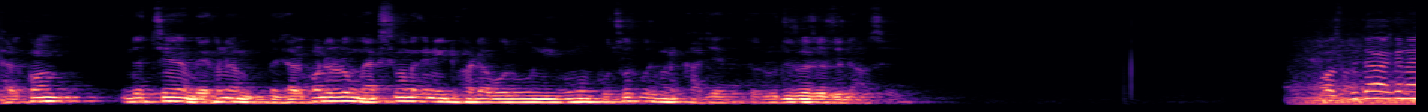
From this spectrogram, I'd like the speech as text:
ঝাড়খণ্ড হচ্ছে এখানে ঝাড়খণ্ডের লোক ম্যাক্সিমাম এখানে ইট ভাটা বলুন ই বলুন প্রচুর পরিমাণে কাজে রুজি রোজগারের জন্য আসে। অসুবিধা এখানে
